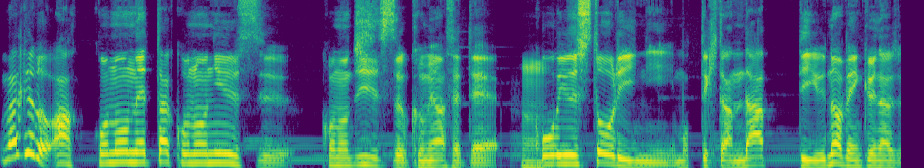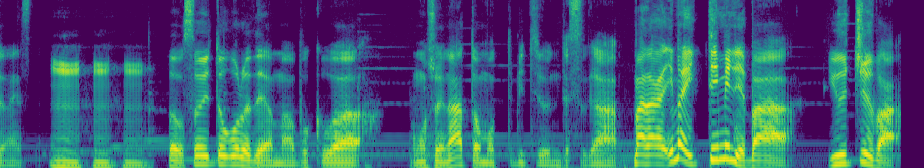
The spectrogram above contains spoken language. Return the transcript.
まあけど、あ、このネタ、このニュース、この事実を組み合わせて、うんこういうストーリーに持ってきたんだっていうのは勉強になるじゃないですか。うんうんうん。そうそういうところではまあ僕は面白いなと思って見てるんですが、まあ今言ってみれば、YouTuber、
